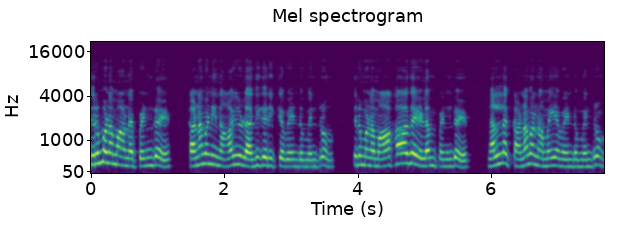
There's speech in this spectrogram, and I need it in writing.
திருமணமான பெண்கள் கணவனின் ஆயுள் அதிகரிக்க வேண்டும் என்றும் திருமணமாகாத இளம் பெண்கள் நல்ல கணவன் அமைய வேண்டும் என்றும்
